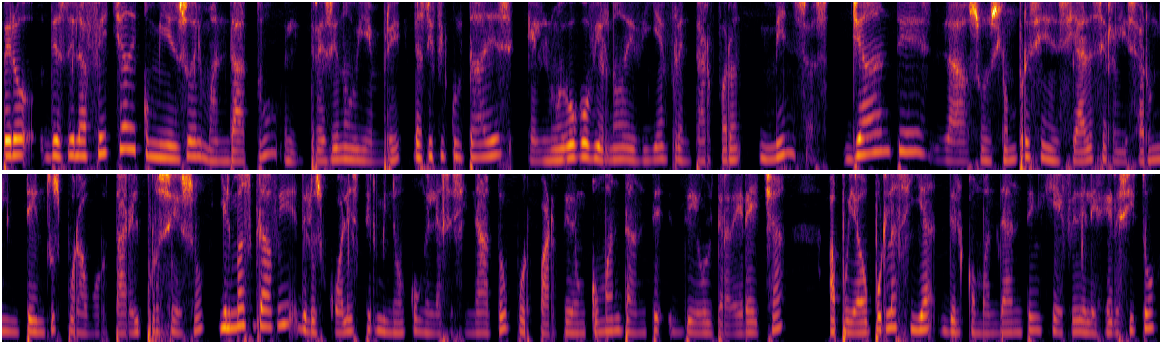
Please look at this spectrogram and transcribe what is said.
Pero desde la fecha de comienzo del mandato, el 13 de noviembre, las dificultades que el nuevo gobierno debía enfrentar fueron inmensas. Ya antes la asunción presidencial se realizaron intentos por abortar el proceso y el más grave de los cuales terminó con el asesinato por parte de un comandante de ultraderecha apoyado por la CIA del comandante en jefe del ejército,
